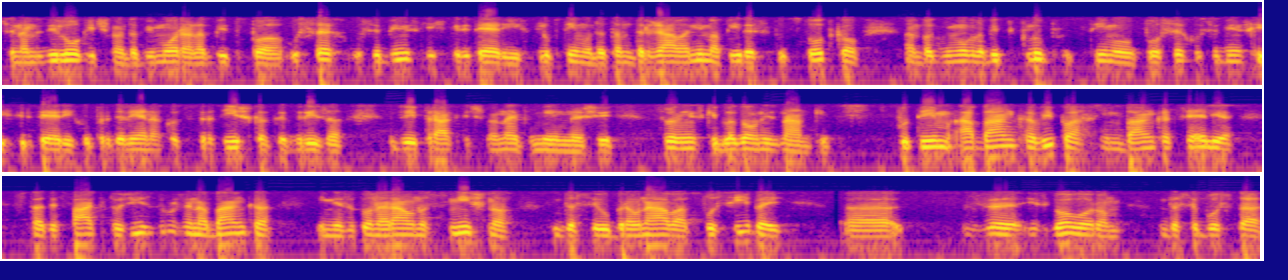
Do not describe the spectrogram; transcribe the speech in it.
se nam zdi logično, da bi morala biti po vseh vsebinskih kriterijih, kljub temu, da tam država nima 50 odstotkov, ampak bi mogla biti kljub temu po vseh vsebinskih kriterijih opredeljena kot strateška, ker gre za dve praktično najpomembnejši slovenski blagovni znamki. Potem A banka Vipa in banka Celje sta de facto že združena banka in je zato naravno smešno, da se obravnava posebej uh, z izgovorom, da se bosta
